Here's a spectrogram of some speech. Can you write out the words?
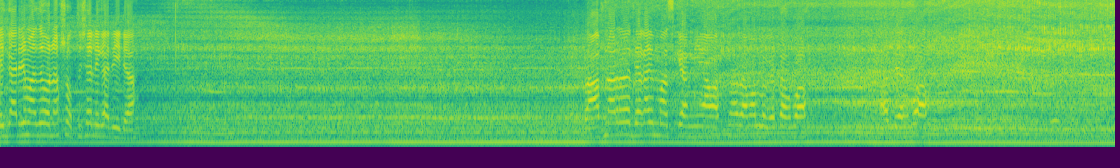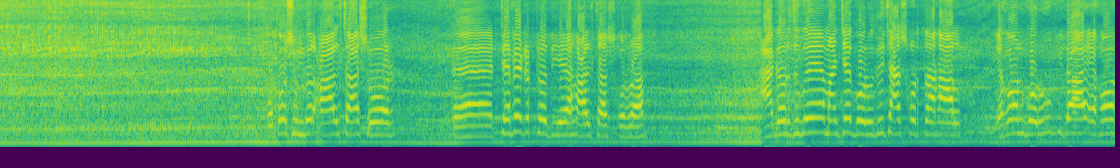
এই গাড়ির মাঝে অনেক শক্তিশালী গাড়ি এটা। আপনারা দেখাই মাছকে আমি আপনার আমার লগে থাকবা, আর দেখবা। কত সুন্দর আল চাষ ওর টেফে ট্রেক্টর দিয়ে হাল চাষ করা। আগের যুগে মানুষে গরু দিয়ে চাষ করতে হাল। এখন গরু বিদায়, এখন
